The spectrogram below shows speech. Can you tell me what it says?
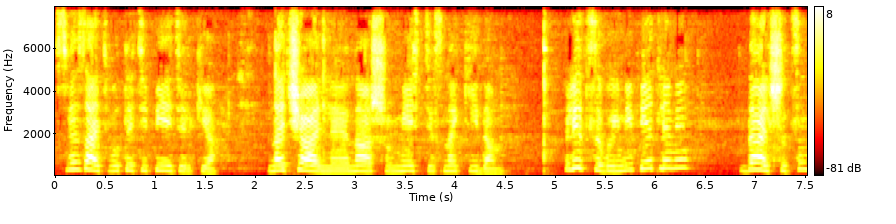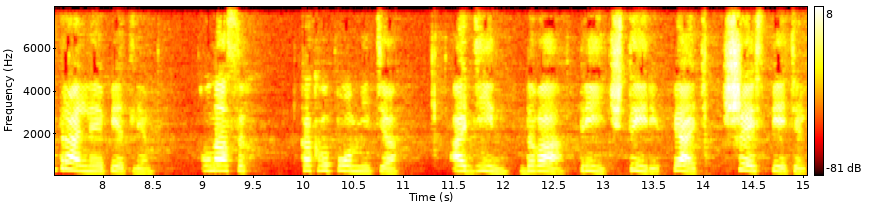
связать вот эти петельки начальные наши вместе с накидом лицевыми петлями. Дальше центральные петли. У нас их, как вы помните, 1, 2, 3, 4, 5, 6 петель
